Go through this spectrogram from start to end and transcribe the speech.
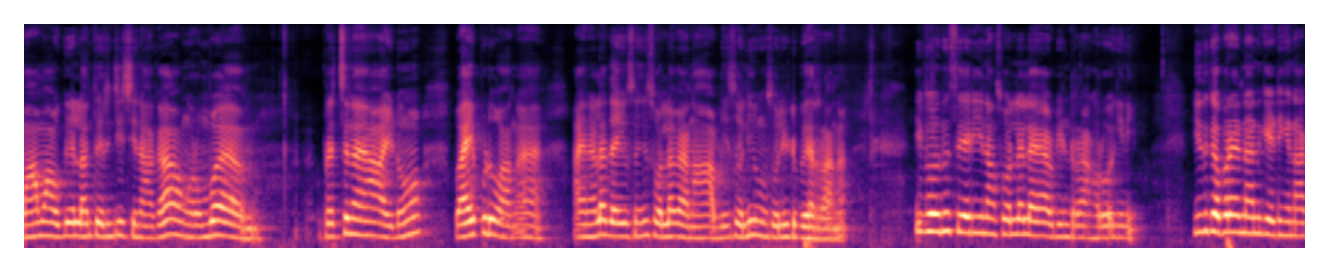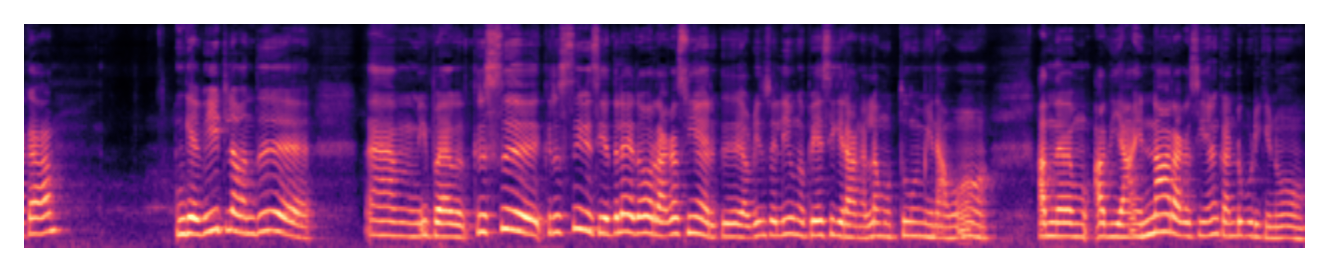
மாமாவுக்கு எல்லாம் தெரிஞ்சிச்சுனாக்கா அவங்க ரொம்ப பிரச்சனை ஆகிடும் பயப்படுவாங்க. அதனால் தயவு செஞ்சு சொல்ல வேணாம் அப்படின்னு சொல்லி இவங்க சொல்லிட்டு போயிடுறாங்க. இப்போ வந்து சரி நான் சொல்லலை அப்படின்றாங்க ரோகிணி இதுக்கப்புறம் என்னன்னு கேட்டிங்கனாக்கா இங்கே வீட்டில் வந்து இப்போ கிறிஸ்து கிறிஸ்து விஷயத்தில் ஏதோ ஒரு ரகசியம் இருக்குது அப்படின்னு சொல்லி இவங்க பேசிக்கிறாங்கல்ல முத்துவும் மீனாவும். அந்த அது யா- என்ன ரகசியம்னு கண்டுபிடிக்கணும்.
